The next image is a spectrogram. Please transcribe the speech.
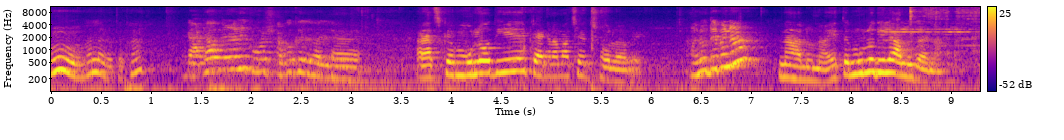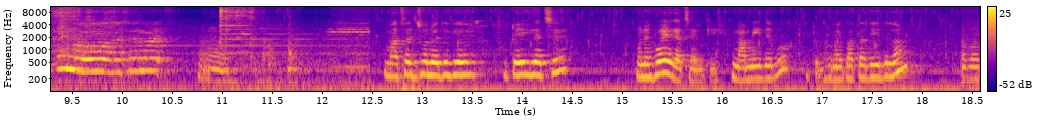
হুম ভালো লাগে তো হ্যাঁ। হ্যাঁ। আর আজকে মূলো দিয়ে ট্যাংরা মাছের ঝোল হবে। আলু দেবে না? না আলু না। এতে মূলো দিলে আলু দেয় না। হ্যাঁ। মাছের ঝোল এদিকে ফুটেই গেছে। মানে হয়ে গেছে আর কি। নামিয়ে দেবো। একটু ধনে পাতা দিয়ে দিলাম। আবার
